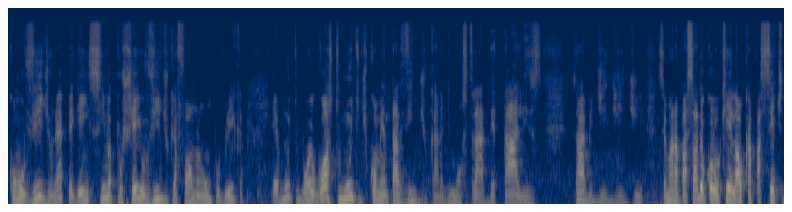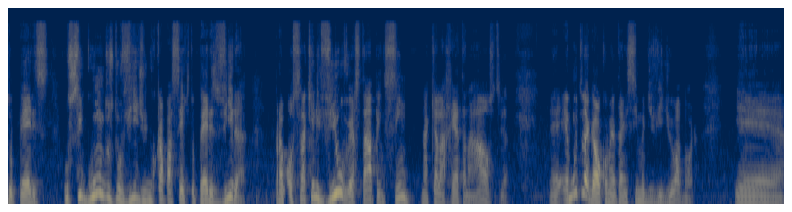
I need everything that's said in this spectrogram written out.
com o vídeo, né? Peguei em cima, puxei o vídeo que a Fórmula 1 publica. É muito bom. Eu gosto muito de comentar vídeo, cara, de mostrar detalhes, sabe? De, de, de... Semana passada eu coloquei lá o capacete do Pérez, os segundos do vídeo que o capacete do Pérez vira, para mostrar que ele viu o Verstappen sim, naquela reta na Áustria. É, é, muito legal comentar em cima de vídeo, eu adoro. É,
